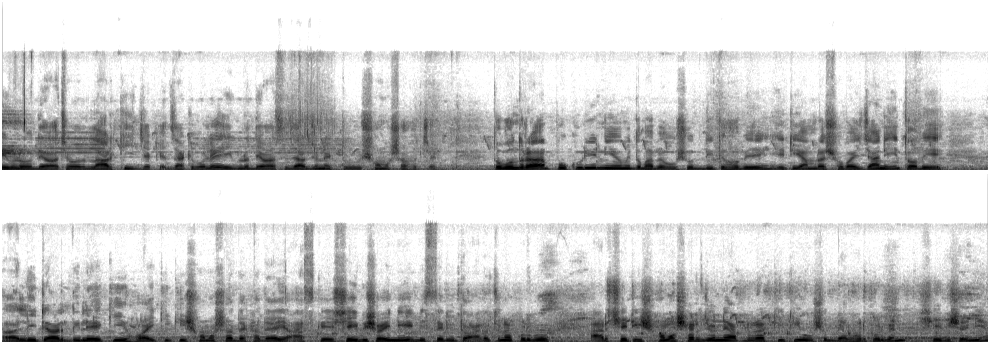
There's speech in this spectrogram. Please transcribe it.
এগুলো দেওয়া আছে লার্কি যাকে যাকে বলে, এগুলো দেওয়া আছে যার জন্য একটু সমস্যা হচ্ছে। তো বন্ধুরা, পুকুরে নিয়মিতভাবে ওষুধ দিতে হবে, এটি আমরা সবাই জানি, তবে লিটার দিলে কি হয়, কি কি সমস্যা দেখা দেয়, আজকে সেই বিষয় নিয়ে বিস্তারিত আলোচনা করব। আর সেটি সমস্যার জন্য আপনারা কি কি ওষুধ ব্যবহার করবেন, সেই বিষয় নিয়ে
